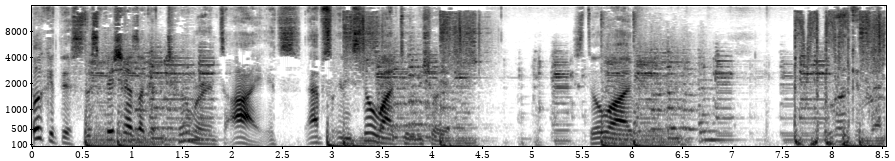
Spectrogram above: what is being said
Look at this. This fish has like a tumor in its eye. It's absolutely, and he's still alive too. Let me show you. He's still alive. Look at that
